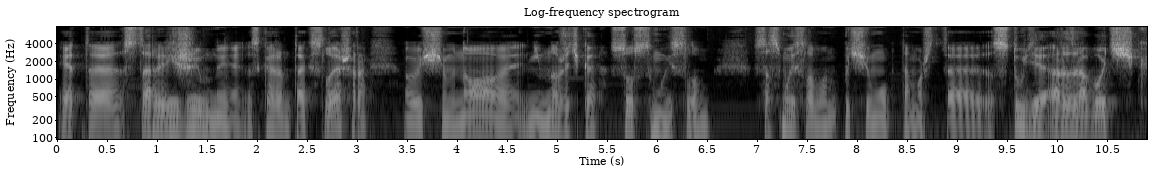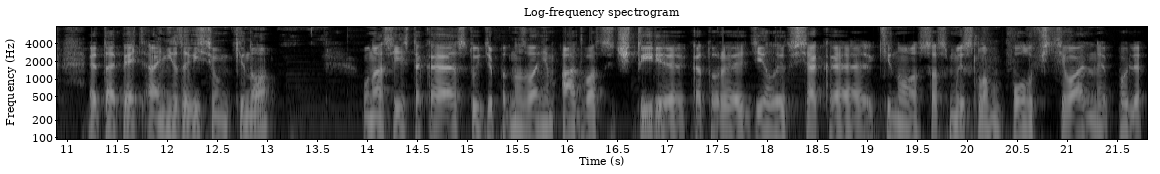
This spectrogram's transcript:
Это старорежимный, скажем так, слэшер, в общем, но немножечко со смыслом. Со смыслом он почему? Потому что студия-разработчик – это опять о независимом кино, у нас есть такая студия под названием А24, которая делает всякое кино со смыслом, полуфестивальное, поле...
